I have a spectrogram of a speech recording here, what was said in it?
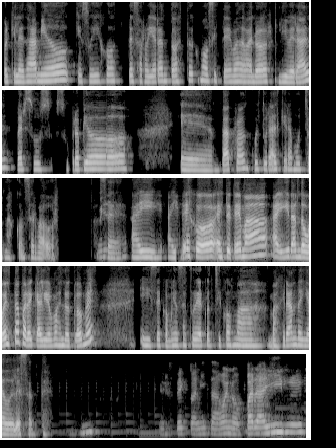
Porque les da miedo que sus hijos desarrollaran todo esto como sistema de valor liberal versus su propio eh, background cultural que era mucho más conservador ahí, ahí dejo este tema ahí dando vuelta para que alguien más lo tome y se comienza a estudiar con chicos más, más grandes y adolescentes. Perfecto, Anita. Bueno, para ir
